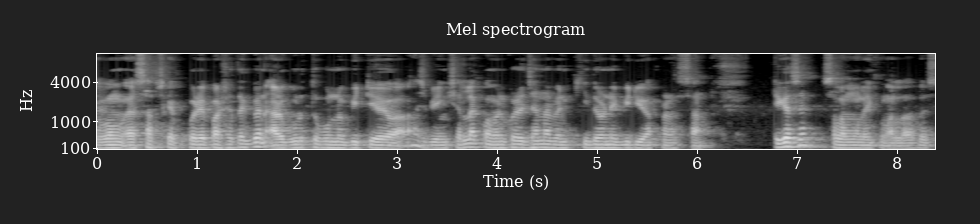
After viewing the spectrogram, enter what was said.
এবং সাবস্ক্রাইব করে পাশে থাকবেন। আর গুরুত্বপূর্ণ ভিডিও আসবে ইনশাল্লাহ কমেন্ট করে জানাবেন কী ধরনের ভিডিও আপনারা চান। ঠিক আছে? সালামু আলাইকুম। আল্লাহ হাফেজ।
